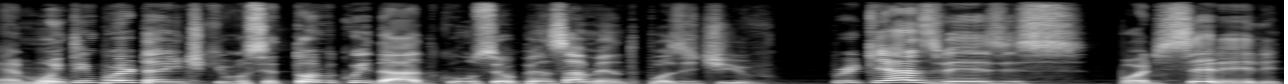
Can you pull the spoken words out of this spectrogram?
é muito importante que você tome cuidado com o seu pensamento positivo, porque às vezes pode ser ele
